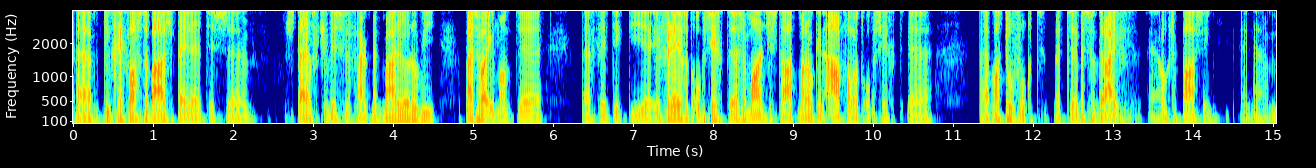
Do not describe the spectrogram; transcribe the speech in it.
Eh, natuurlijk geen vaste basisspeler. Het is eh, stuivertje wisselen vaak met Mario Rui. Maar het is wel iemand, eh, vind ik, die in verdedigend opzicht zijn mannetje staat. Maar ook in aanvallend opzicht wat toevoegt met, met zijn drive. ook zijn passing. En ehm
